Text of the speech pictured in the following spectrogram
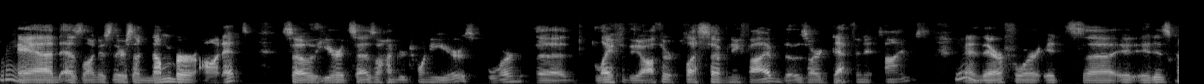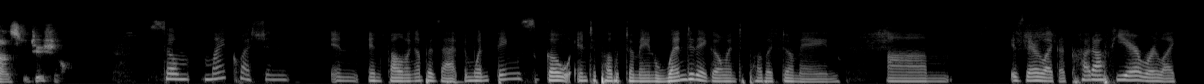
Right. and as long as there's a number on it, so here it says 120 years or the life of the author plus 75, those are definite times, yeah. and therefore it's uh, it, it is constitutional. So my question in in following up is that when things go into public domain, when do they go into public domain? Um, is there like a cutoff year where like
